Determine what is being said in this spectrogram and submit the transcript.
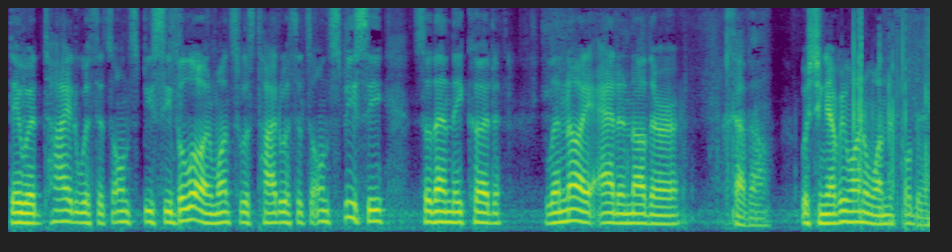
They would tie it with its own species below, and once it was tied with its own species, so then they could lenoi add another chevel. Wishing everyone a wonderful day.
